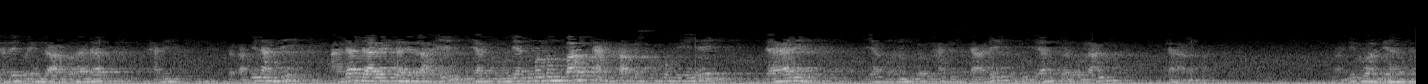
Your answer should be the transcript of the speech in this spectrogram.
dari perintah Al-Quran dan Hadis. Tetapi nanti ada dalil-dalil lain yang kemudian mengembangkan status hukum ini dari yang menuntut hanya sekali kemudian berulang kali. Nah ini luar biasa.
